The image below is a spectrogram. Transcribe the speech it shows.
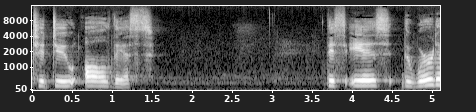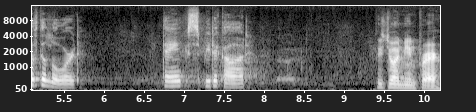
to do all this. This is the word of the Lord. Thanks be to God. Please join me in prayer.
